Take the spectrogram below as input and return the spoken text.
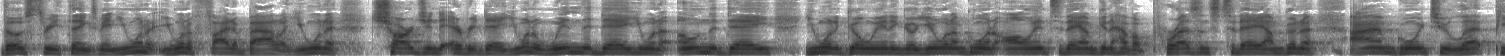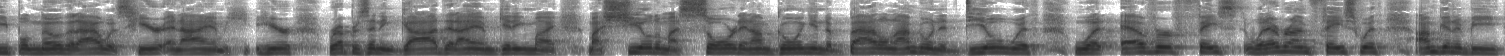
Those three things man you want to you want to fight a battle. You want to charge into every day. You want to win the day. You want to own the day. You want to go in and go you know what? I'm going all in today. I'm going to have a presence today. I'm going to i am going to let people know that i was here and i am here representing god that i am getting my my shield and my sword and i'm going into battle and i'm going to deal with whatever face whatever i'm faced with. I'm going to be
